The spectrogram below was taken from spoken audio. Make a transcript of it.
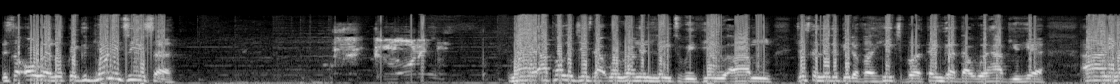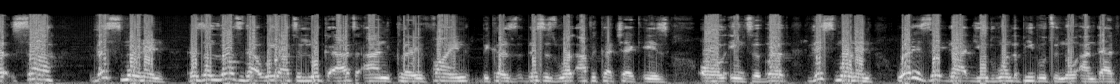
Mr. Orwell. Okay, good morning to you, sir. Good morning. My apologies that we're running late with you. Um, just a little bit of a hitch, but thank God that we'll have you here. And, sir, this morning, there's a lot that we are to look at and clarifying because this is what Africa Check is all into. But this morning, what is it that you'd want the people to know and that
